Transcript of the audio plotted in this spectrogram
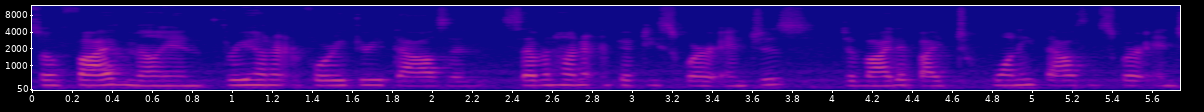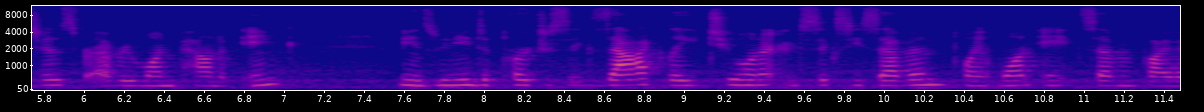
So 5,343,750 square inches divided by 20,000 square inches for every one pound of ink means we need to purchase exactly 267.1875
